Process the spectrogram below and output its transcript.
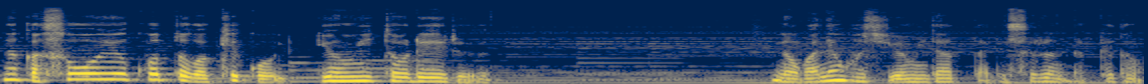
なんかそういうことが結構読み取れるのがね星読みだったりするんだけど。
